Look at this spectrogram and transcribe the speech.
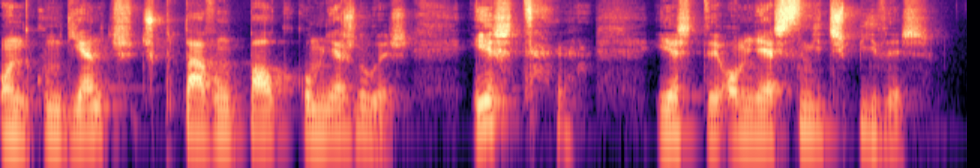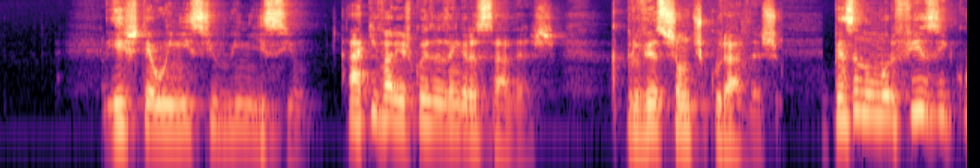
onde comediantes disputavam o palco com mulheres nuas. Este, este ou mulheres semi-despidas. Este é o início do início. Há aqui várias coisas engraçadas, que por vezes são descuradas. Pensando no humor físico,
